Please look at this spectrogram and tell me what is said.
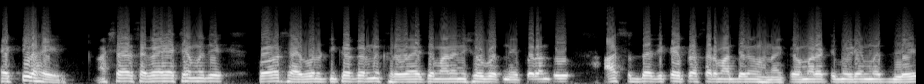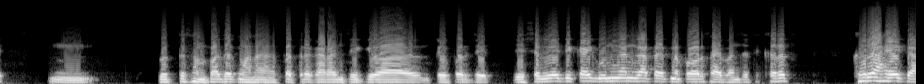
ऍक्टिव्ह आहे अशा सगळ्या याच्यामध्ये पवार साहेबांवर टीका करणं खरं व्हायच्या मानाने शोभत नाही. परंतु आज सुद्धा जे काही प्रसार माध्यमे म्हणा किंवा मराठी मीडियम मधले वृत्त संपादक म्हणा पत्रकारांचे किंवा पेपरचे हे सगळे जे काही गुणगान गात आहेत ना पवार साहेबांचं ते खरंच खरं आहे का?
